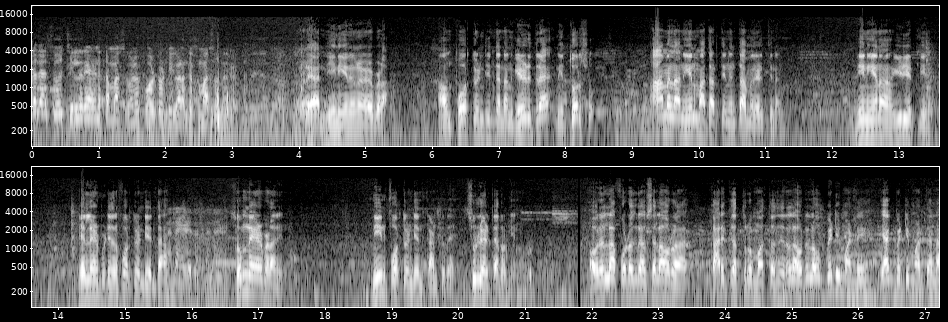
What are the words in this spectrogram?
Brothers ಚಿಲ್ಲರೆ ಹಣ್ಣು ತಮಾಸುಗಳು ಫೋರ್ ಟ್ವೆಂಟಿಗಳಂತ ಕುಮಾರಸ್ವಾಮಿ ಅವರು ಹೇಳ್ತಾರೆ. ನೋಡ್ಯಾ ನೀನು ಏನೇನೋ ಹೇಳ್ಬೇಡ. ಅವ್ನು ಫೋರ್ ಟ್ವೆಂಟಿಯಿಂದ ನನಗೆ ಹೇಳಿದ್ರೆ ನೀನು ತೋರಿಸು. ಆಮೇಲೆ ನಾನು ಏನು ಮಾತಾಡ್ತೀನಿ ಅಂತ ಆಮೇಲೆ ಹೇಳ್ತೀನಿ ನಾನು. ನೀನು ಏನೋ ಈಡಿಯಟ್ ನೀನು. ಎಲ್ಲಿ ಹೇಳ್ಬಿಟ್ಟಿದ್ರೆ ಫೋರ್ ಟ್ವೆಂಟಿ ಅಂತ? ಸುಮ್ಮನೆ ಹೇಳ್ಬೇಡ ನೀನು. ನೀನು ಫೋರ್ ಟ್ವೆಂಟಿ ಅಂತ ಕಾಣ್ತದೆ. ಸುಳ್ಳು ಹೇಳ್ತಾ ಇರೋ ನೀನು. ಅವರೆಲ್ಲ ಫೋಟೋಗ್ರಾಫ್ಸ್ ಎಲ್ಲ ಅವರ ಕಾರ್ಯಕರ್ತರು ಮತ್ತೊಂದಿರಲ್ಲ ಅವ್ರನ್ನೆಲ್ಲ ಹೋಗಿ ಭೇಟಿ ಮಾಡಲಿ. ಯಾಕೆ ಭೇಟಿ ಮಾಡ್ತಾ ಇಲ್ಲ?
